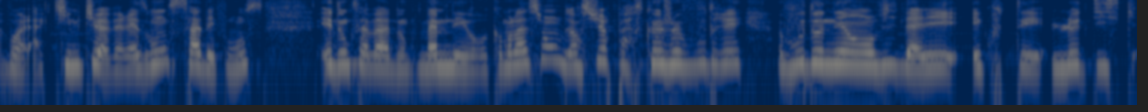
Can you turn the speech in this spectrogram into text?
voilà, Kim, tu avais raison, ça défonce. Et donc ça va donc m'amener aux recommandations, bien sûr, parce que je voudrais vous donner envie d'aller écouter le disque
